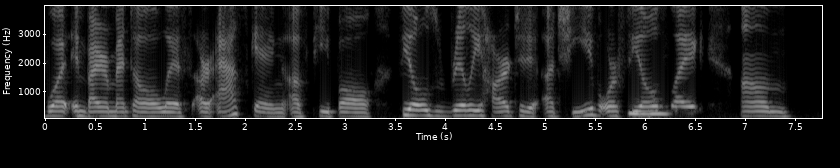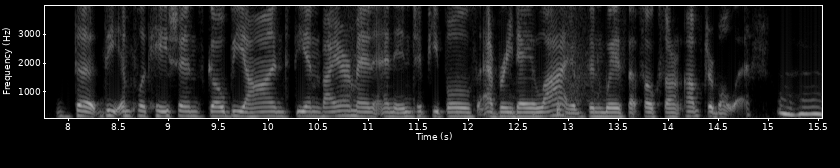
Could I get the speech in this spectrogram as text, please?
what environmentalists are asking of people feels really hard to achieve or feels mm-hmm. like um, the the implications go beyond the environment and into people's everyday lives in ways that folks aren't comfortable with. Mm-hmm.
